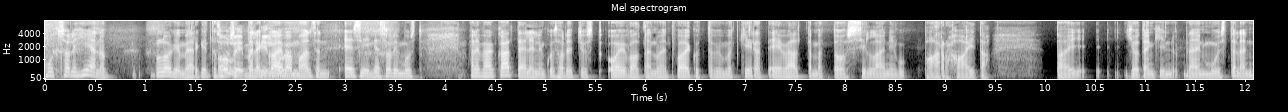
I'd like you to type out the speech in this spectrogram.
Mutta se oli hieno blogimerkintä. Oli, mäkin kaivamaan sen esiin. Ja se oli musta, mä olin vähän kateellinen, kun sä olit just oivaltanut, että vaikuttavimmat kirjat ei välttämättä ole sillä niin kuin parhaita. Tai jotenkin näin muistelen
